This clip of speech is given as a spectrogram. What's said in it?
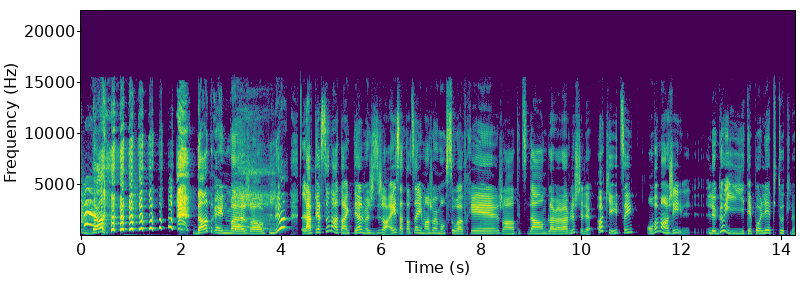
Dans... d'entraînement, genre. Puis là, la personne en tant que telle, moi, je dis genre, hey, ça tente d'aller manger un morceau après? Genre, t'es-tu down? Blablabla. Puis là, j'étais là, OK, tu sais, on va manger. Le gars, il était pas laid, puis tout, là.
